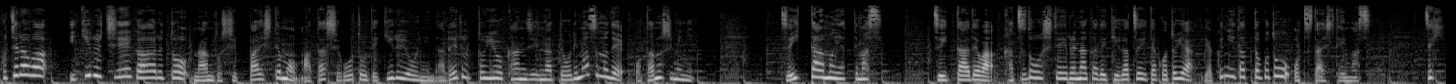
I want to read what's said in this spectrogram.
こちらは生きる知恵があると何度失敗してもまた仕事できるようになれるという感じになっておりますのでお楽しみに。Twitter もやってます。Twitter では活動している中で気がついたことや役に立ったことをお伝えしています。ぜひ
